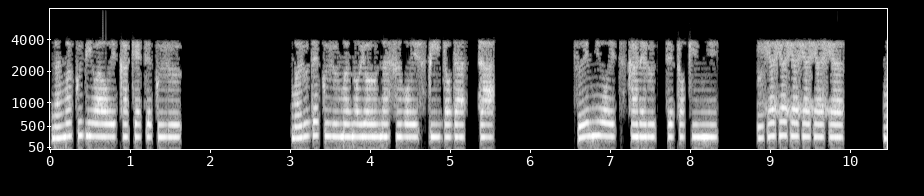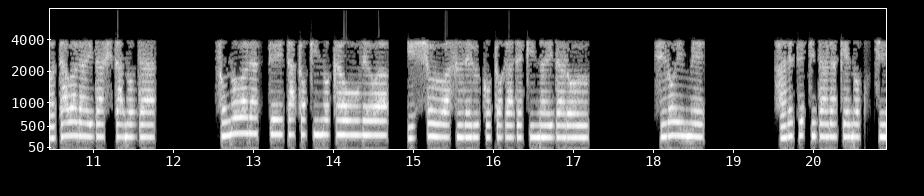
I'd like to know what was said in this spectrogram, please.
生首は追いかけてくる。まるで車のようなすごいスピードだった。ついに追いつかれるって時に、うひゃひゃひゃひゃひゃひゃ。また笑い出したのだ。その笑っていた時の顔俺は、一生忘れることができないだろう。白い目。腫れて血だらけの口。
